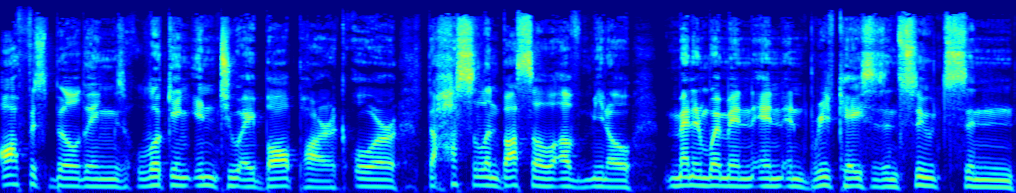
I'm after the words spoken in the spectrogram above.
office buildings looking into a ballpark or the hustle and bustle of you know men and women in, in briefcases and suits and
